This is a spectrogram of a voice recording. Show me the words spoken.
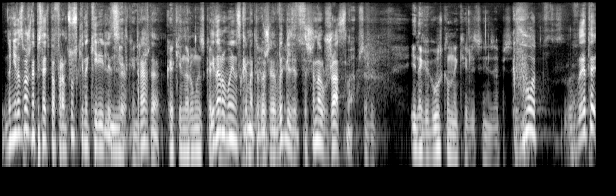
Но невозможно писать по-французски на кириллице. Нет, конечно. Правда? Как и на румынском. И на румынском это тоже выглядит совершенно ужасно. Абсолютно. И на гагаузском на кириллице нельзя писать. Вот. Это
